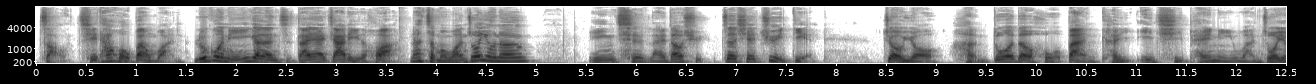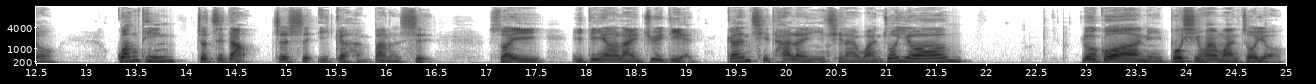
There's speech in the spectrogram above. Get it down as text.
找其他伙伴玩。如果你一个人只待在家里的话，那怎么玩桌游呢？因此，来到去这些据点，就有很多的伙伴可以一起陪你玩桌游。光听就知道这是一个很棒的事，所以一定要来据点，跟其他人一起来玩桌游哦。如果你不喜欢玩桌游，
